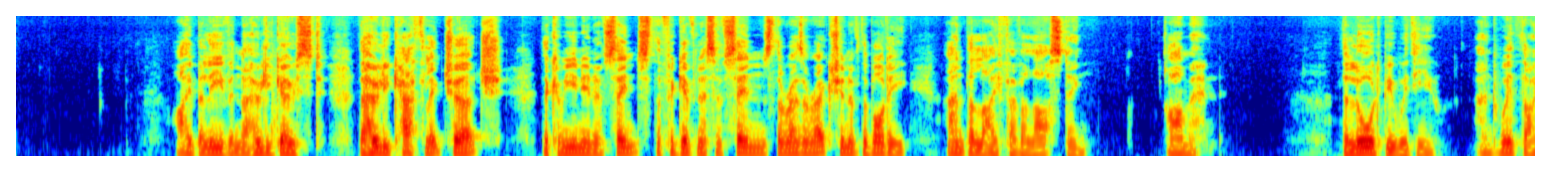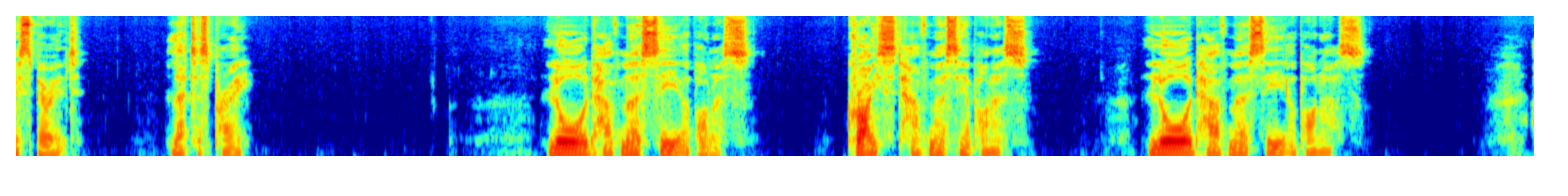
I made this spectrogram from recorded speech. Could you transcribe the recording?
I believe in the Holy Ghost, the Holy Catholic Church, the communion of saints, the forgiveness of sins, the resurrection of the body, and the life everlasting. Amen. The Lord be with you, and with thy spirit. Let us pray. Lord, have mercy upon us. Christ, have mercy upon us. Lord, have mercy upon us.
